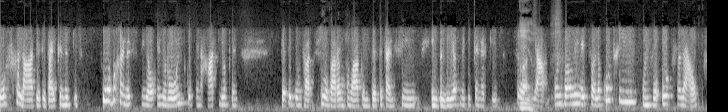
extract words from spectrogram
losgelaat het het hy kinders so begin speel en rondskop en hardloop en dit het ons hart so warm gemaak om dit te kan sien en beleef met die kindertjies. So ja, ja ons wil nie net vir hulle kos gee ons wil ook vir hulle help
